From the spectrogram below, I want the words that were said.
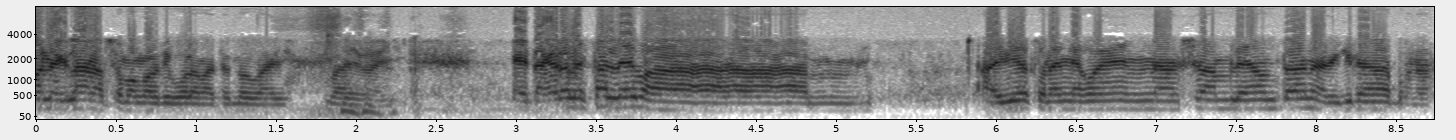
honek lan oso mongo digu ematen du bai, bai, bai. Eta gero bestalde, ba, Adibidez, orain negoen asamblea honetan, arikita, bueno,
